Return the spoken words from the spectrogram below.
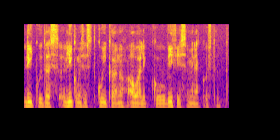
liikudes, liikumisest kui ka noh, avalikku wifi'sse minekust, et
